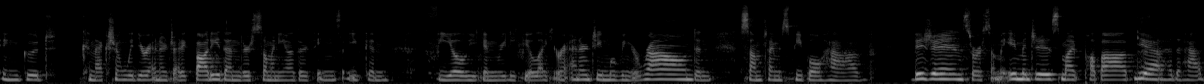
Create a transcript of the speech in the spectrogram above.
in good connection with your energetic body, then there's so many other things that you can feel. You can really feel like your energy moving around, and sometimes people have visions or some images might pop up Yeah. uh, that have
